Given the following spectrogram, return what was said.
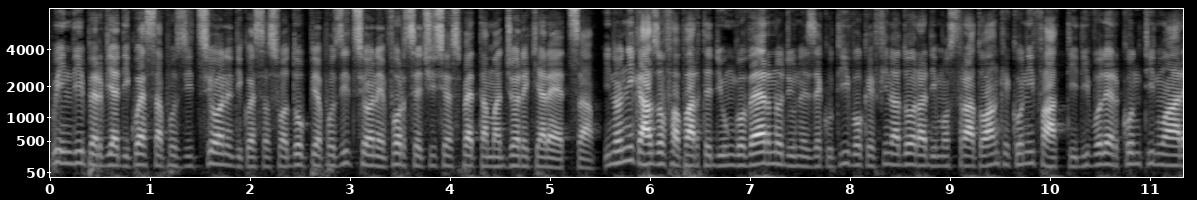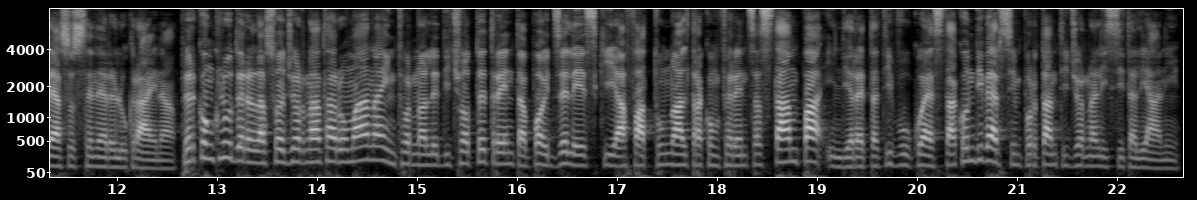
Quindi per via di questa posizione, di questa sua doppia posizione, forse ci si aspetta maggiore chiarezza. In ogni caso fa parte di un governo, di un esecutivo che fino ad ora ha dimostrato anche con i fatti di voler continuare a sostenere l'Ucraina. Per concludere la sua giornata romana, intorno alle 18.30 poi Zelensky ha fatto un'altra conferenza stampa, in diretta tv questa, con diversi importanti giornalisti italiani.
